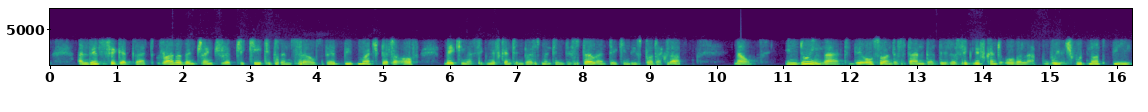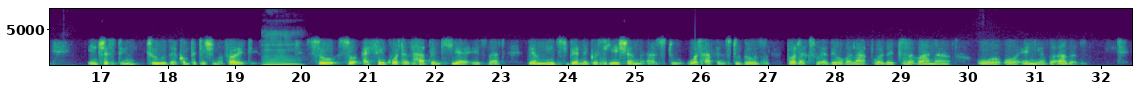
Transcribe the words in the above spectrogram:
and they've figured that rather than trying to replicate it themselves, they'd be much better off making a significant investment in Distell and taking these products up. Now, in doing that, they also understand that there's a significant overlap, which would not be interesting to the competition authorities. Mm. So, so I think what has happened here is that there needs to be a negotiation as to what happens to those products where they overlap, whether it's Savanna or, or any of the others.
